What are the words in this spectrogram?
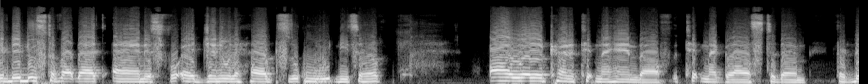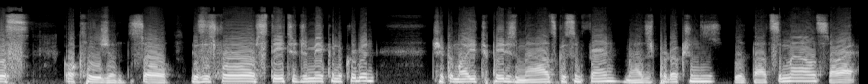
if they do stuff like that and it's for, it genuinely helps who needs help, I will kind of tip my hand off, tip my glass to them for this occasion. So this is for State of Jamaica and the Caribbean. Check out my YouTube page, Miles Gusson Fern, Miles Productions, Real Thoughts and Miles. Alright.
